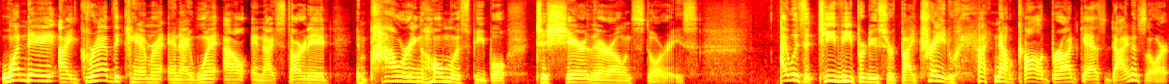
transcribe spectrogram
One day I grabbed the camera and I went out and I started empowering homeless people to share their own stories. I was a TV producer by trade, I now call a broadcast dinosaur.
